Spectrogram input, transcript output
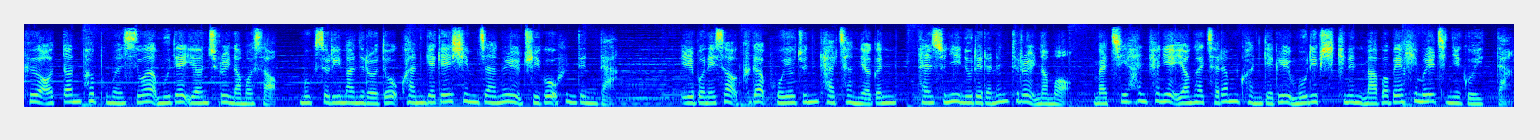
그 어떤 퍼포먼스와 무대 연출을 넘어서 목소리만으로도 관객의 심장을 쥐고 흔든다. 일본에서 그가 보여준 가창력은 단순히 노래라는 틀을 넘어 마치 한 편의 영화처럼 관객을 몰입시키는 마법의 힘을 지니고 있다.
